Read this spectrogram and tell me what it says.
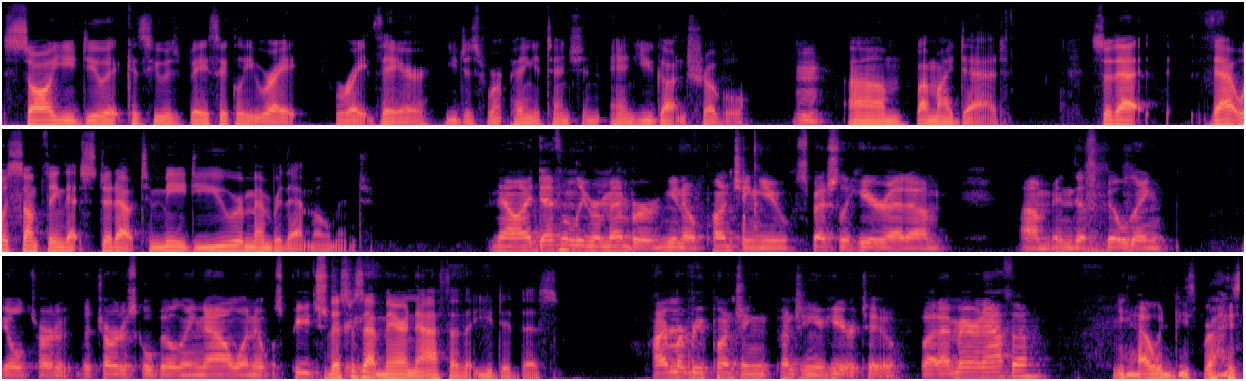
saw you do it because he was basically right right there. You just weren't paying attention and you got in trouble Hmm. um, by my dad. So that that was something that stood out to me do you remember that moment Now I definitely remember, you know, punching you, especially here at um, um, in this building, the old charter, the charter school building. Now, when it was Peach this was at maranatha that you did this I remember you punching punching you here too. But at Maranatha, Yeah, I wouldn't be surprised.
